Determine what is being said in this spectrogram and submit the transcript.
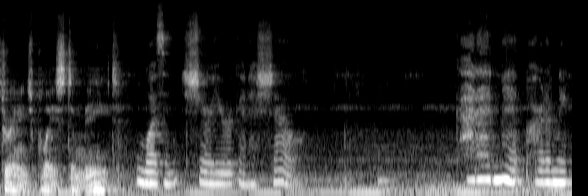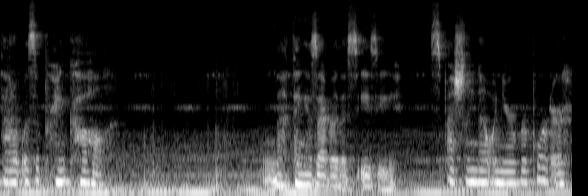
Strange place to meet. Wasn't sure you were gonna show. Gotta admit, part of me thought it was a prank call. Nothing is ever this easy, especially not when you're a reporter.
